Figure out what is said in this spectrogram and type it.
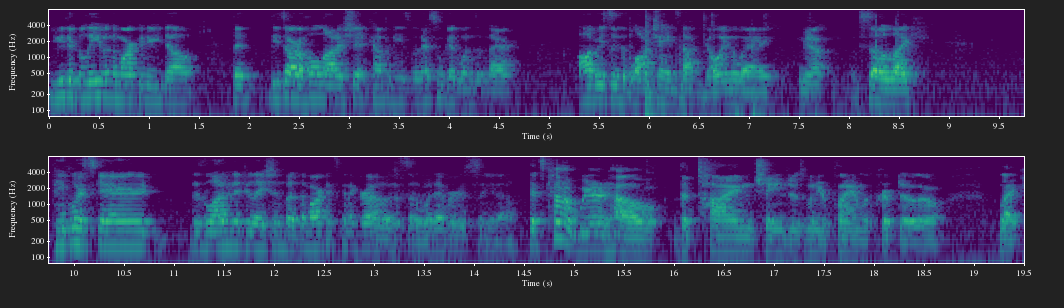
You either believe in the market or you don't. That these are a whole lot of shit companies, but there's some good ones in there. Obviously, the blockchain's not going away. Yeah. So like, people are scared. There's a lot of manipulation, but the market's gonna grow. So whatever. So you know. It's kind of weird how the time changes when you're playing with crypto, though. Like,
